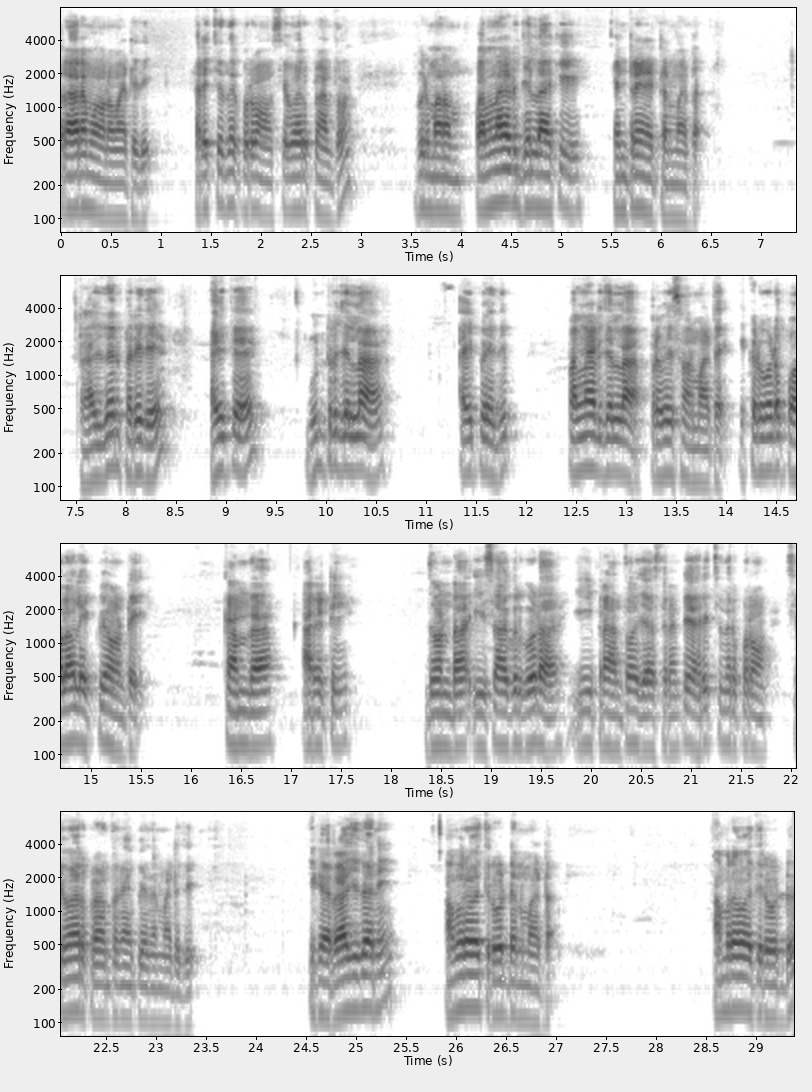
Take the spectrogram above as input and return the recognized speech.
ప్రారంభం అన్నమాట ఇది. హరిశ్చంద్రపురం శివారు ప్రాంతం. ఇప్పుడు మనం పల్నాడు జిల్లాకి ఎంటర్ అయినట్టు అనమాట రాజధాని పరిధి అయితే గుంటూరు జిల్లా అయిపోయింది పల్నాడు జిల్లా ప్రవేశం అనమాట ఇక్కడ కూడా పొలాలు ఎక్కువే ఉంటాయి. కంద అరటి దొండ ఈ సాగులు కూడా ఈ ప్రాంతంలో చేస్తారంటే హరిశ్చంద్రపురం శివారు ప్రాంతం అయిపోయింది అనమాట ఇది. ఇక రాజధాని అమరావతి రోడ్డు అనమాట అమరావతి రోడ్డు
